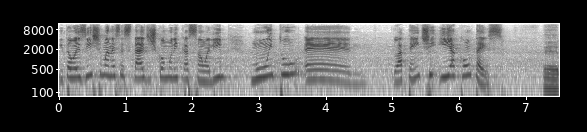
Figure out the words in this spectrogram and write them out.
Então, existe uma necessidade de comunicação ali muito é, latente e acontece. É,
